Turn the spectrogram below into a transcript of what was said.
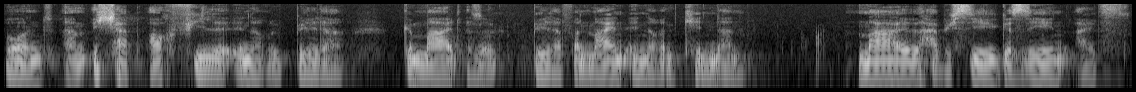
Und ähm, ich habe auch viele innere Bilder gemalt, also Bilder von meinen inneren Kindern. Mal habe ich sie gesehen als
